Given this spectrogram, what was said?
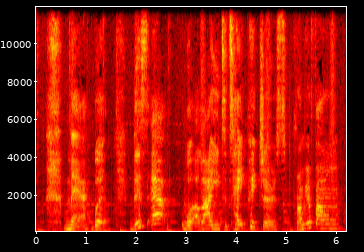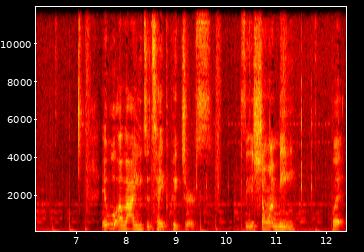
math. But this app will allow you to take pictures from your phone. It will allow you to take pictures. See it's showing me but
